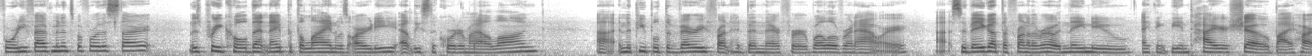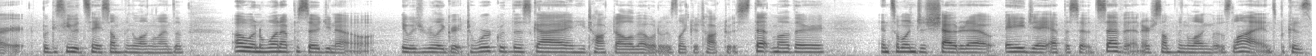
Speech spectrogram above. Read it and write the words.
45 minutes before the start. It was pretty cold that night, but the line was already at least a quarter mile long. Uh, and the people at the very front had been there for well over an hour. Uh, so they got the front of the row and they knew, I think, the entire show by heart because he would say something along the lines of, Oh, in one episode, you know, it was really great to work with this guy, and he talked all about what it was like to talk to his stepmother. And someone just shouted out AJ episode 7 or something along those lines because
